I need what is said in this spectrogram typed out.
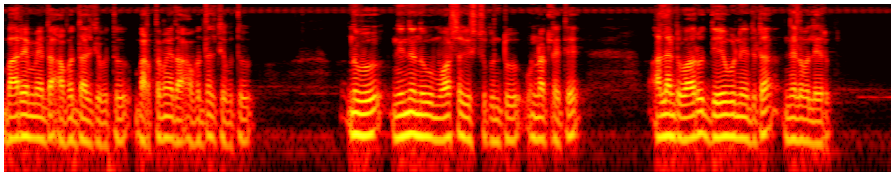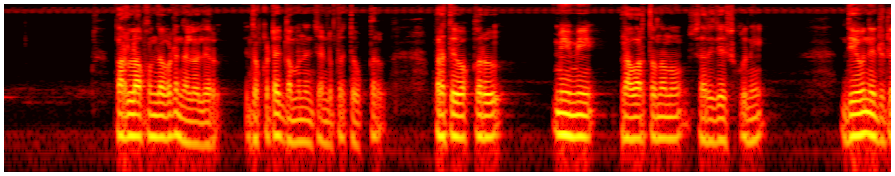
భార్య మీద అబద్ధాలు చెబుతూ భర్త మీద అబద్ధాలు చెబుతూ నువ్వు నిన్ను నువ్వు మోసగిస్తుకుంటూ ఉన్నట్లయితే అలాంటి వారు దేవుని ఎదుట నిలవలేరు. పరలోకంలో కూడా నిలవలేరు. ఇదొక్కటే గమనించండి ప్రతి ఒక్కరు. ప్రతి ఒక్కరూ మీ మీ ప్రవర్తనను సరిచేసుకొని దేవుని ఎదుట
